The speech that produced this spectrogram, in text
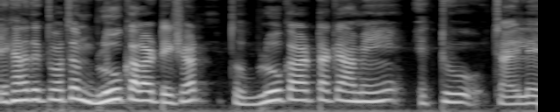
এখানে দেখতে পাচ্ছেন ব্লু কালার টি শার্ট তো ব্লু কালারটাকে আমি একটু চাইলে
